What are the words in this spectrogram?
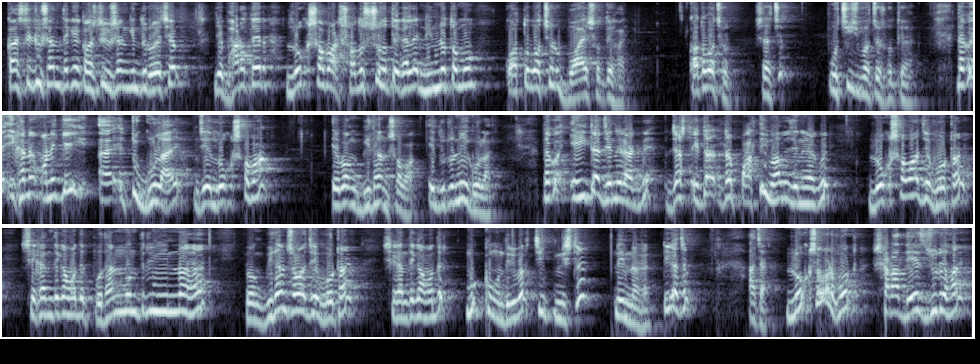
কনস্টিটিউশন থেকে কনস্টিটিউশন কিন্তু রয়েছে, যে ভারতের লোকসভার সদস্য হতে গেলে নিম্নতম কত বছর বয়স হতে হয়? কত বছর? সেটা হচ্ছে পঁচিশ বছর হতে হয়। দেখো, এখানে অনেকেই একটু গোলায় যে লোকসভা এবং বিধানসভা এই দুটো নিয়ে গোলায়। দেখো, এইটা জেনে রাখবে জাস্ট এটা এটা পাতিভাবে জেনে রাখবে লোকসভা যে ভোট হয়, সেখান থেকে আমাদের প্রধানমন্ত্রী নির্ণয় হয় এবং বিধানসভা যে ভোট হয়, সেখান থেকে আমাদের মুখ্যমন্ত্রী বা চিফ মিনিস্টার নির্ণয় হয়, ঠিক আছে? আচ্ছা লোকসভার ভোট সারা দেশ জুড়ে হয়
